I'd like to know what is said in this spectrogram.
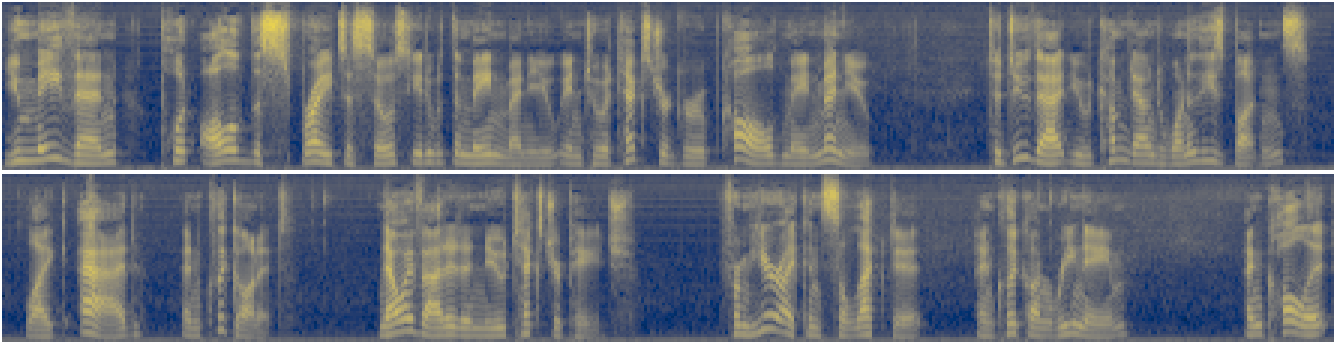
You may then put all of the sprites associated with the main menu into a texture group called main menu. To do that, you would come down to one of these buttons, like add, and click on it. Now I've added a new texture page. From here I can select it and click on rename and call it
